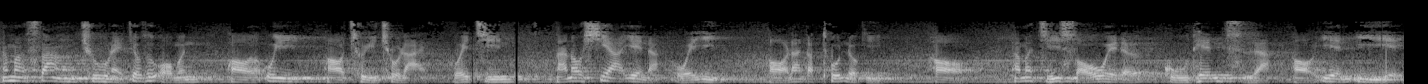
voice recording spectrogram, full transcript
那么上出呢，就是我们哦为哦吹出来为精，然后下咽啊为意，哦那个吞落去，哦，那么即所谓的古天池啊，哦咽意液，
